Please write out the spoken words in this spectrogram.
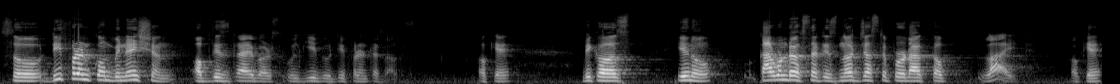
So different combination of these drivers will give you different results, okay? Because, you know, carbon dioxide is not just a product of light, okay?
